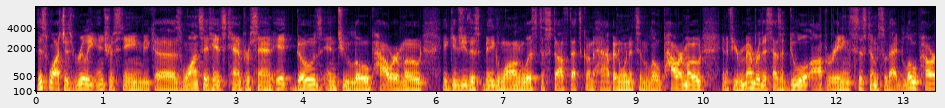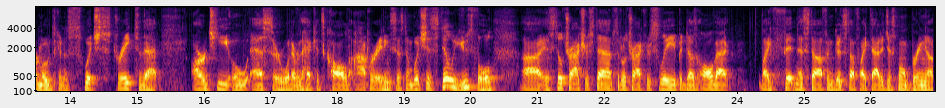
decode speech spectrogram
this watch is really interesting because once it hits 10%, it goes into low power mode. It gives you this big long list of stuff that's going to happen when it's in low power mode. And if you remember, this has a dual operating system. So that low power mode is going to switch straight to that RTOS or whatever the heck it's called operating system, which is still useful. Uh, it still tracks your steps, it'll track your sleep, it does all that like fitness stuff and good stuff like that. It just won't bring up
